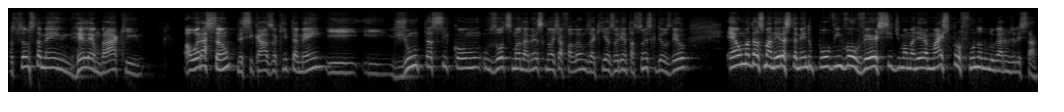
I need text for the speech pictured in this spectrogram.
Nós precisamos também relembrar que a oração, nesse caso aqui também, e, e junta-se com os outros mandamentos que nós já falamos aqui, as orientações que Deus deu, é uma das maneiras também do povo envolver-se de uma maneira mais profunda no lugar onde ele está.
